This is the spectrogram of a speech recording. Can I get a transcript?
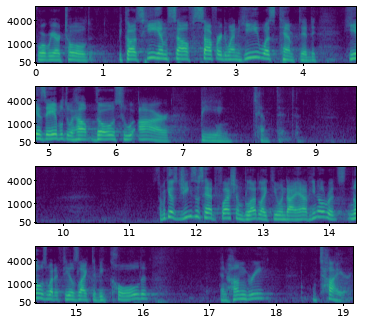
For we are told, because He Himself suffered when He was tempted, He is able to help those who are being tempted. So, because Jesus had flesh and blood like you and I have, he knows what it feels like to be cold and hungry and tired.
